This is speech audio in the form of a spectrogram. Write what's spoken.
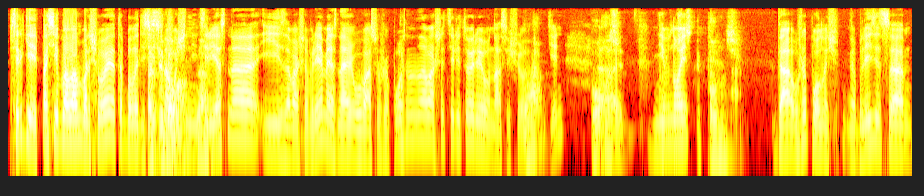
Сергей, спасибо вам большое. Это было действительно спасибо очень вам, интересно. Да. И за ваше время. Я знаю, у вас уже поздно на вашей территории. У нас еще да. там день полночь. Э, дневной. Полночь. Да, уже полночь. Близится.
